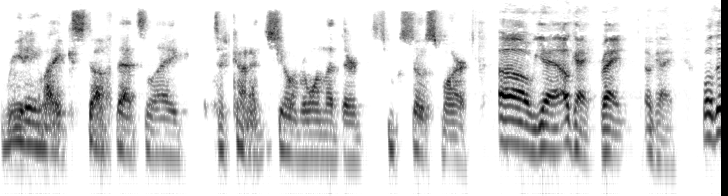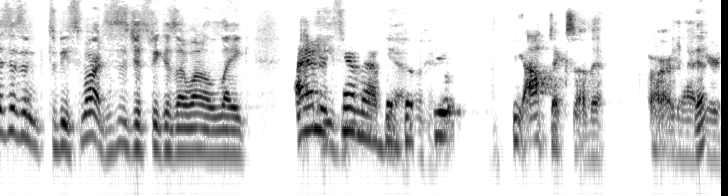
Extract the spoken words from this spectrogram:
reading like stuff that's like to kind of show everyone that they're so smart. Oh yeah, okay, right, okay. Well, this isn't to be smart. This is just because I want to like. I understand that, but yeah, the, okay. the, the optics of it are that Yeah. you're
